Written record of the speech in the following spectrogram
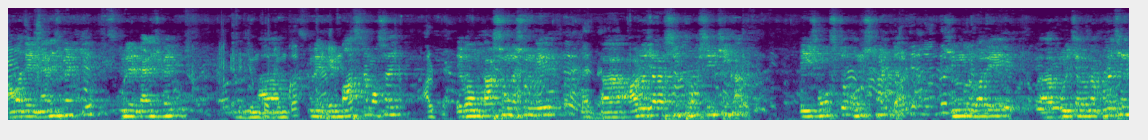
আমাদের ম্যানেজমেন্টকে স্কুলের ম্যানেজমেন্ট স্কুলের হেডমাস্টার মশাই এবং তার সঙ্গে সঙ্গে আহ, আরও যারা শিক্ষক শিক্ষিকা এই সমস্ত অনুষ্ঠানটা সুন্দরভাবে পরিচালনা করেছেন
